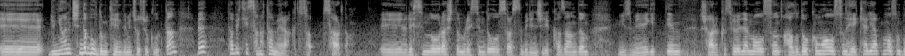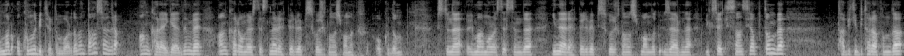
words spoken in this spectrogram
e, dünyanın içinde buldum kendimi çocukluktan ve tabii ki sanata merak sa- sardım. E, resimle uğraştım, resimde uluslararası birincilik kazandım. Yüzmeye gittim, şarkı söyleme olsun, halı dokuma olsun, heykel yapma olsun. Bunlar okulunu bitirdim bu arada. Ben daha sonra Ankara'ya geldim ve Ankara Üniversitesi'nde rehberlik ve psikolojik danışmanlık okudum. Üstüne Marmara Üniversitesi'nde yine rehberlik ve psikolojik danışmanlık üzerine yüksek lisans yaptım ve tabii ki bir tarafımda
